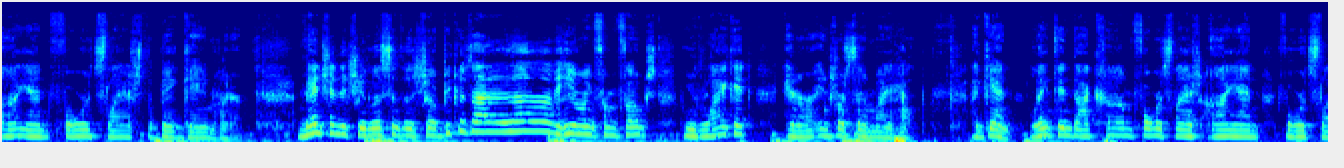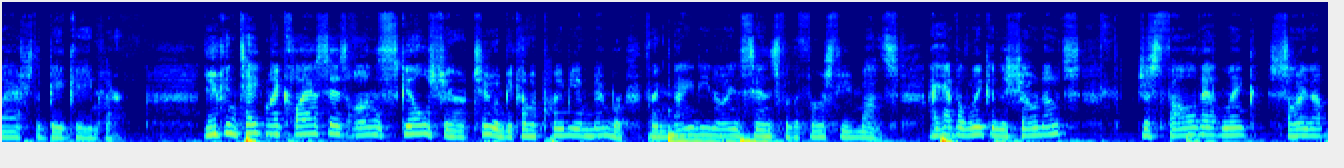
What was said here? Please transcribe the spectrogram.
IN forward slash the big game hunter. Mention that you listen to the show because I love hearing from folks who like it and are interested in my help. Again, linkedin.com forward slash IN forward slash the big game hunter. You can take my classes on Skillshare too and become a premium member for 99 cents for the first few months. I have a link in the show notes. Just follow that link, sign up,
